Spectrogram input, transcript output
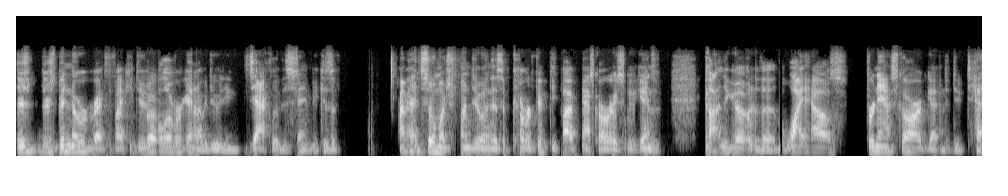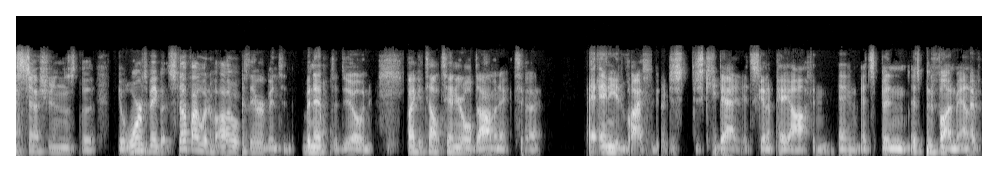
there's there's been no regrets if i could do it all over again i would do it exactly the same because I've had so much fun doing this. I've covered 55 NASCAR race weekends. I've gotten to go to the, the White House, for NASCAR. I've gotten to do test sessions, the, the awards but stuff I would have otherwise never been to, been able to do. And if I could tell ten year old Dominic to any advice, just just keep at it. It's gonna pay off, and and it's been it's been fun, man. I've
